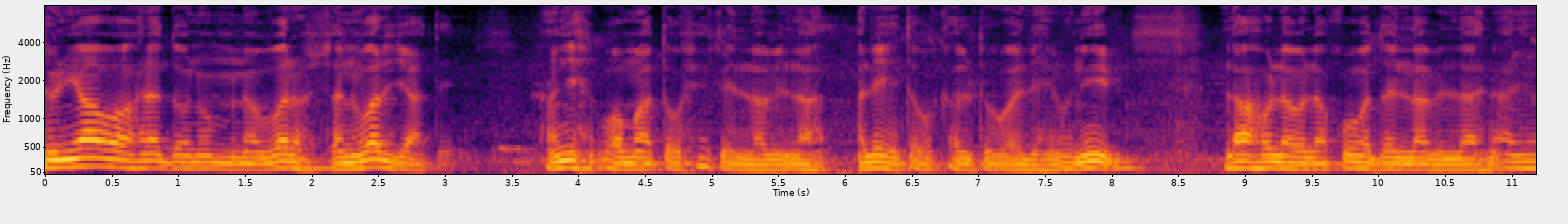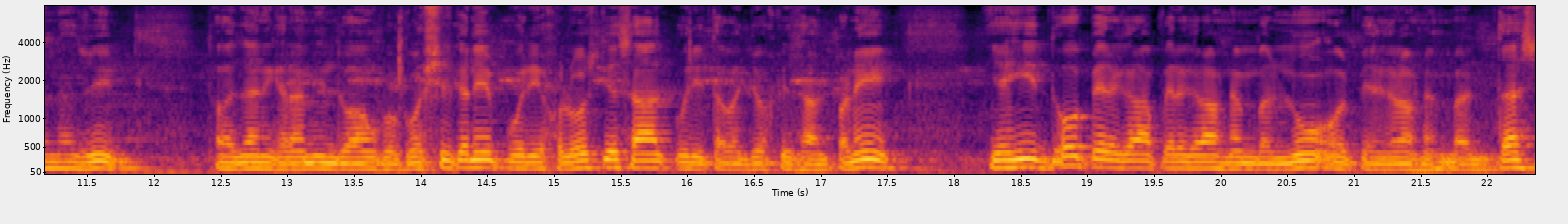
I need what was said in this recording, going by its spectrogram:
دنیا و آخرت دونوں منور سنور جاتے ہاں جی وہ ماتوفیق اللہ بلّہ علیہ توکل تو علیہ ونیب لاہ قوت اللہ بلّہ العظیم۔ تو اذان کرامی ان دعاؤں کو کوشش کریں، پوری خلوص کے ساتھ، پوری توجہ کے ساتھ پڑھیں۔ یہی دو پیراگراف پیراگراف نمبر نو اور پیراگراف نمبر دس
